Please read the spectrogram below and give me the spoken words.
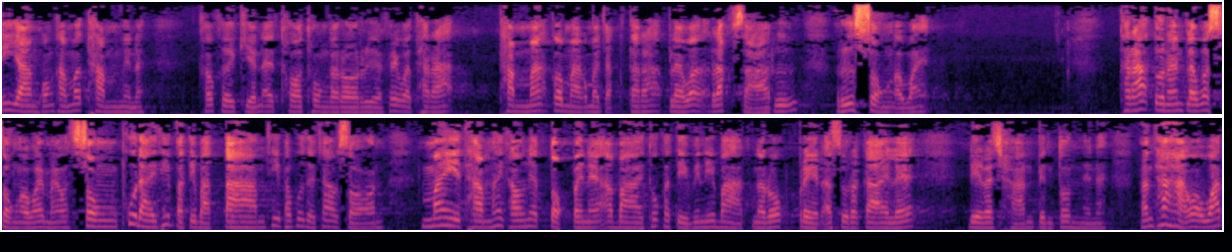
นิยามของคำว่าธรรมเนี่ยนะเขาเคยเขียนไอ้ทอทงกรอเรือเรียกว่าธระธรรมะก็มาก็มาจากธระ แปลว่ารักษาหรือหรือส่งเอาไว้ ทระตัวนั้นแปลว่าทรงเอาไว้หมายว่า ทรงผู้ใดที่ปฏิบัติตามที่พระพุทธเจ้าสอน ไม่ทำให้เขาเนี่ยตกไปในอบายทุกขติวินิบาตนรกเปรตอสุรกายและเดรัจฉานเป็นต้นเนี่ยนะมันถ้าหากว่าวัด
